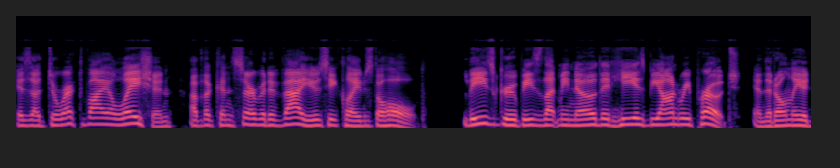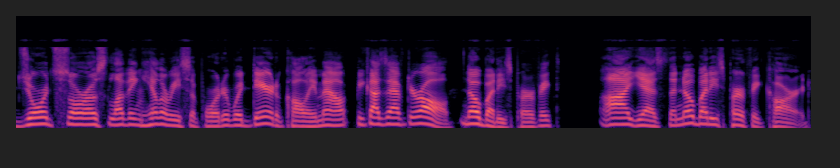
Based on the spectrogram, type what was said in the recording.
is a direct violation of the conservative values he claims to hold. Lee's groupies let me know that he is beyond reproach, and that only a George Soros loving Hillary supporter would dare to call him out because, after all, nobody's perfect. Ah, yes, the nobody's perfect card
